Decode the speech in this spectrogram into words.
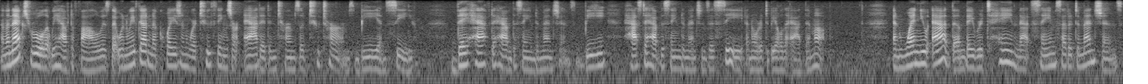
And the next rule that we have to follow is that when we've got an equation where two things are added in terms of two terms, B and C, they have to have the same dimensions. B has to have the same dimensions as C in order to be able to add them up. And when you add them, they retain that same set of dimensions,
